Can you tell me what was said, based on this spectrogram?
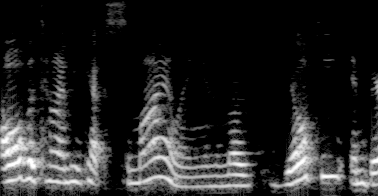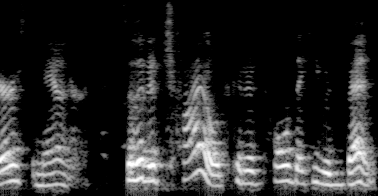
All the time he kept smiling in the most guilty, embarrassed manner, so that a child could have told that he was bent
